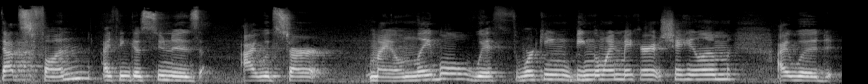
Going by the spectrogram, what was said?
that's fun. I think as soon as I would start my own label with working being the winemaker at Chehalem. I would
